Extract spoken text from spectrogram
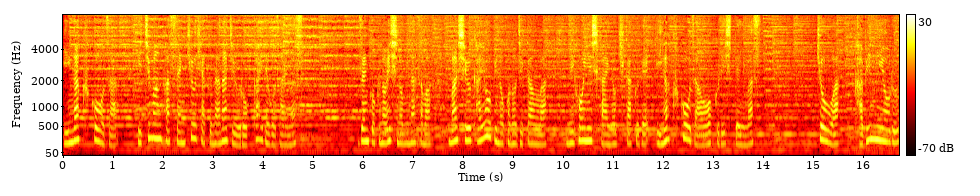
医学講座一万八千九百七十六回でございます。全国の医師の皆様毎週火曜日のこの時間は日本医師会の企画で医学講座をお送りしています。今日はカビによる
